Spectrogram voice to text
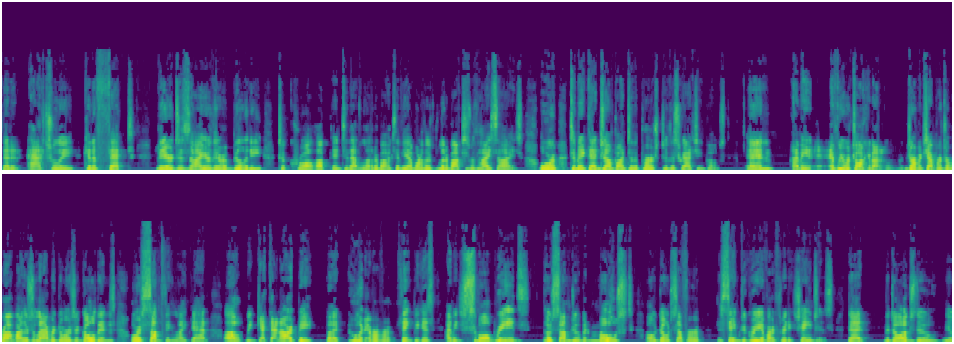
that it actually can affect their desire, their ability to crawl up into that litter box if you have one of those litter boxes with high sides, or to make that jump onto the perch, to the scratching post. And I mean, if we were talking about German Shepherds or Rottweilers or Labradors or Goldens or something like that, oh, we get that in a heartbeat. But who would ever think? Because I mean, small breeds, though some do, but most oh, don't suffer the same degree of arthritic changes that the dogs do, the,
